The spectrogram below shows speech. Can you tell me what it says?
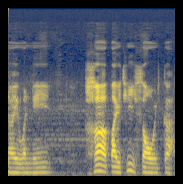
ในวันนี้ ข้าไปที่โซนกัด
